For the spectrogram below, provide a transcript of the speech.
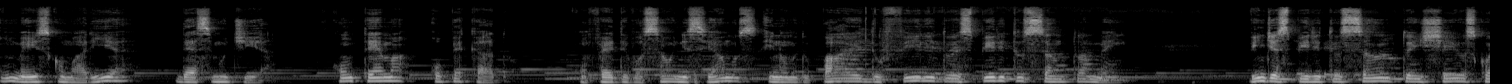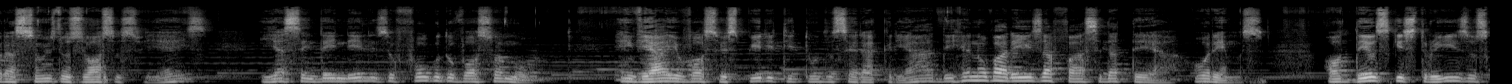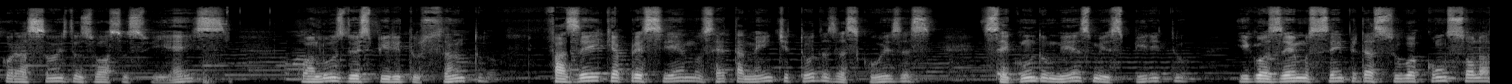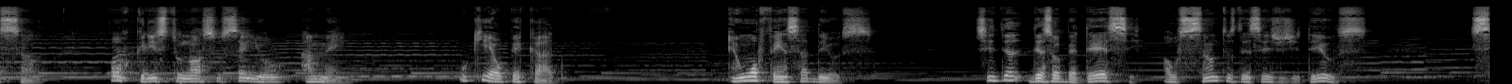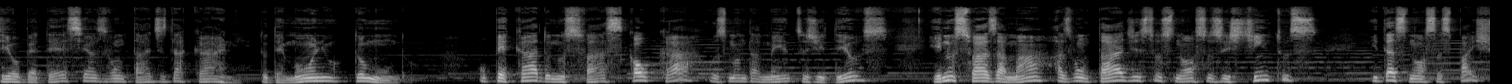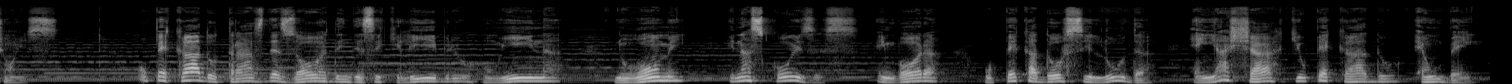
Um mês com Maria, décimo dia. Com o tema O pecado. Com fé e devoção iniciamos em nome do Pai, do Filho e do Espírito Santo. Amém. Vinde Espírito Santo, enchei os corações dos vossos fiéis e acendei neles o fogo do vosso amor. Enviai o vosso Espírito e tudo será criado e renovareis a face da terra. Oremos. Ó Deus que instruís os corações dos vossos fiéis, com a luz do Espírito Santo, fazei que apreciemos retamente todas as coisas, segundo o mesmo Espírito, e gozemos sempre da sua consolação. Por Cristo nosso Senhor. Amém. O que é o pecado? É uma ofensa a Deus. Se desobedece, aos santos desejos de Deus, se obedece às vontades da carne, do demônio, do mundo. O pecado nos faz calcar os mandamentos de Deus e nos faz amar as vontades dos nossos instintos e das nossas paixões. O pecado traz desordem, desequilíbrio, ruína no homem e nas coisas, embora o pecador se iluda em achar que o pecado é um bem.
